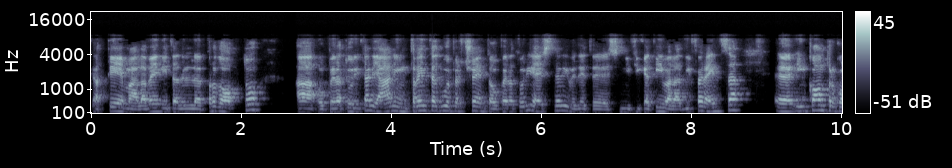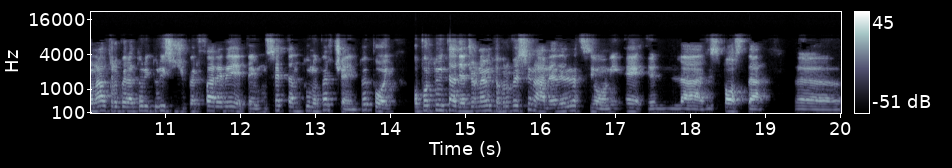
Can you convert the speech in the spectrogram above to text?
a tema la vendita del prodotto, a operatori italiani, un 32% a operatori esteri, vedete significativa la differenza, eh, incontro con altri operatori turistici per fare rete un 71% e poi opportunità di aggiornamento professionale, le relazioni e eh, la risposta eh,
